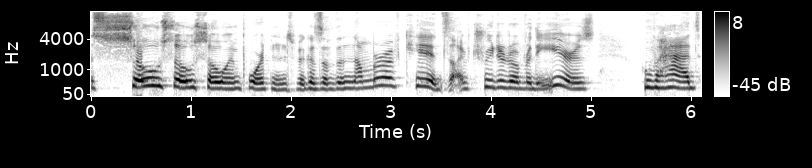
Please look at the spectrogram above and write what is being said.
so, so, so important because of the number of kids I've treated over the years who've had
